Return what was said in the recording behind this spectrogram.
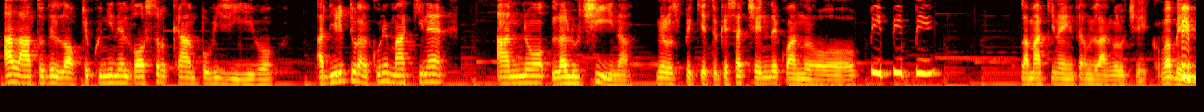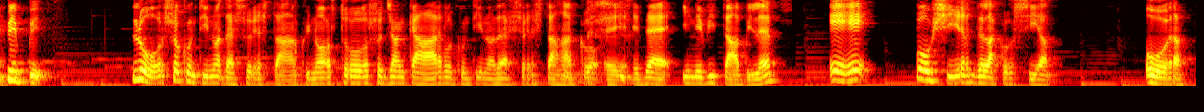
a lato dell'occhio, quindi nel vostro campo visivo. Addirittura alcune macchine hanno la lucina nello specchietto che si accende quando pi, pi, pi, la macchina entra nell'angolo cieco. Va bene. Pi, pi, pi l'orso continua ad essere stanco, il nostro orso Giancarlo continua ad essere stanco e, ed è inevitabile e può uscire dalla corsia. Ora,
